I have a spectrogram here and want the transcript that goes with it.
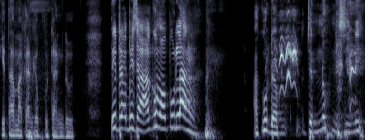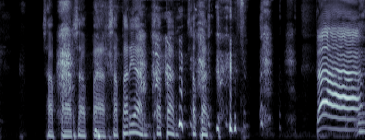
kita makan kebun dangdut. Tidak bisa, aku mau pulang. Aku udah jenuh di sini. Sabar, sabar, sabar ya, sabar, sabar. Dah.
